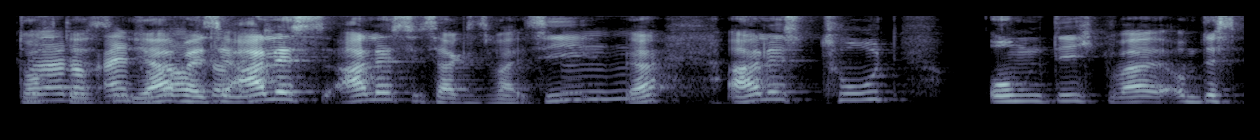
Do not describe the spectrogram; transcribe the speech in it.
Doch, das, doch ja, weil sie alles, alles, ich sage jetzt mal, sie, mhm. ja, alles tut, um dich, um das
